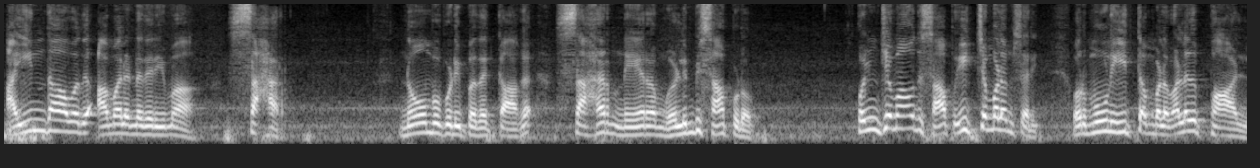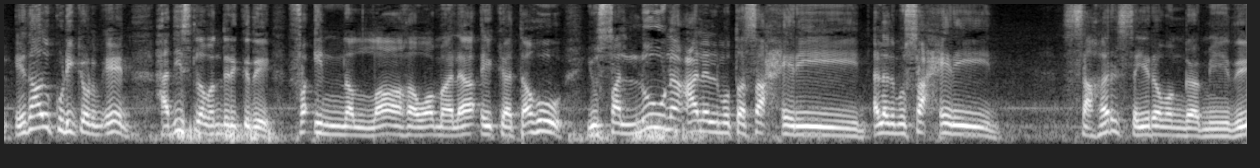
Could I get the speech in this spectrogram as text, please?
ஐந்தாவது அமல் என்ன தெரியுமா? சஹர். நோன்பு பிடிப்பதற்காக சஹர் நேரம் எழும்பி சாப்பிடும். கொஞ்சமாவது சாப்பிடும் ஈச்சம்பளம் சரி. ஒரு மூணு ஈத்தம்பளம் அல்லது பால் ஏதாவது குடிக்கணும். ஏன்? ஹதீஸ்ல வந்திருக்குது அல்லது முசஹரீன் சஹர் செய்கிறவங்க மீது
